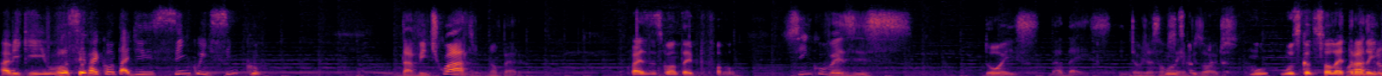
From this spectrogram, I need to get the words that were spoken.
amiguinho, você vai contar de 5 em 5? Dá 24. Não, pera. Faz as contas aí, por favor. 5 vezes 2 dá 10. Então já são 100 Música. episódios. Mu- música do Soletrando aí. 4,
